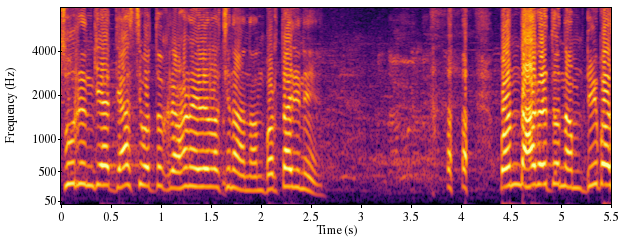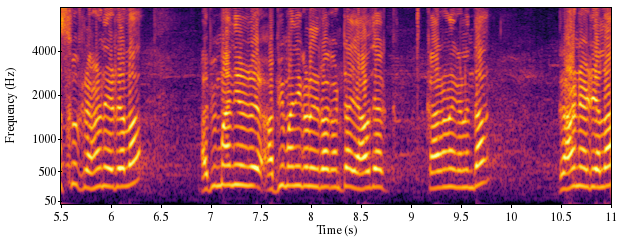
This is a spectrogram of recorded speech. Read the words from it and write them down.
ಸೂರ್ಯನಿಗೆ ಜಾಸ್ತಿ ಹೊತ್ತು ಗ್ರಹಣ ಇರಲ್ಲ ಚಿನ್ನ, ನಾನು ಬರ್ತಾ ಇದ್ದೀನಿ. ಬಂದು ಆಗೋಯ್ತು ನಮ್ಮ ಡಿ ಬಾಸ್ಗೂ ಗ್ರಹಣ ಹಿಡಿಯಲ್ಲ ಅಭಿಮಾನಿ, ಅಭಿಮಾನಿಗಳು ಇರೋ ಗಂಟ ಯಾವುದೇ ಕಾರಣಗಳಿಂದ ಗ್ರಹಣ ಹಿಡಿಯಲ್ಲ.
